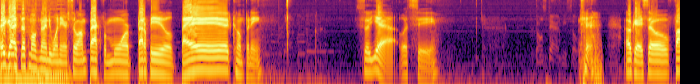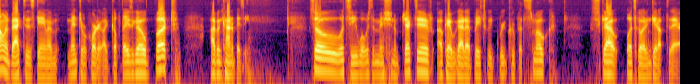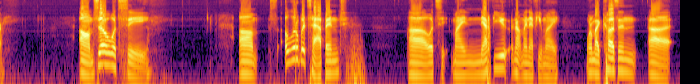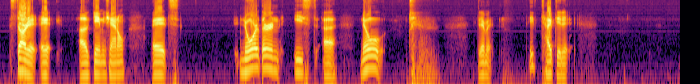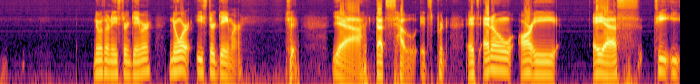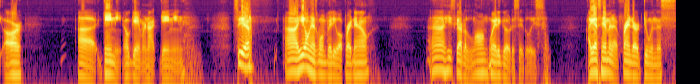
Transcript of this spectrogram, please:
Hey guys, Deathmog91 here, so I'm back for more Battlefield Bad Company. So yeah, let's see. okay, so finally back to this game. I meant to record it like a couple days ago, but I've been kind of busy. So let's see, what was the mission objective? Okay, we gotta basically regroup at the smoke. Scout, let's go ahead and get up to there. Um, so let's see. Um, a little bit's happened. Uh, let's see. My nephew, not my nephew, my one of my cousin uh started a, a gaming channel. It's Northern East. Uh, no. Damn it. He typed in it. Northern Eastern Gamer. Nor'easter Gamer. yeah, that's how it's print. It's N O R E A S T E R uh gaming. Oh, gamer, not gaming. So yeah, uh, he only has one video up right now. Uh, he's got a long way to go, to say the least. I guess him and a friend are doing this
